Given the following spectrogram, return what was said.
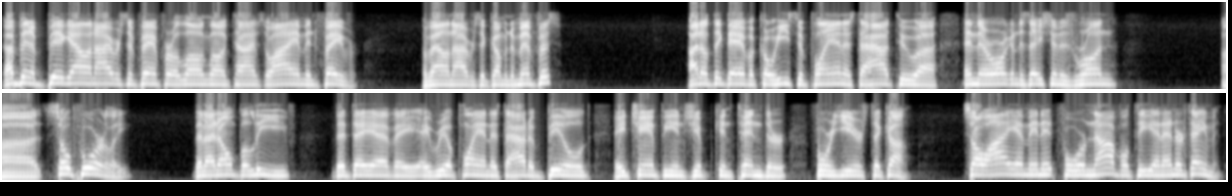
I've been a big Allen Iverson fan for a long, long time, so I am in favor of Allen Iverson coming to Memphis. I don't think they have a cohesive plan as to how to, uh, and their organization is run uh, so poorly that I don't believe that they have a, a real plan as to how to build a championship contender for years to come. So I am in it for novelty and entertainment.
